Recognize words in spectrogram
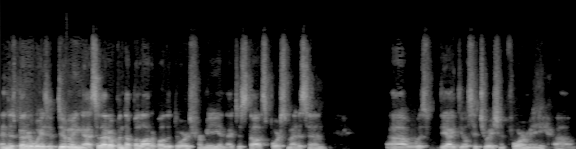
And there's better ways of doing that. So that opened up a lot of other doors for me. And I just thought sports medicine uh, was the ideal situation for me. Um,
